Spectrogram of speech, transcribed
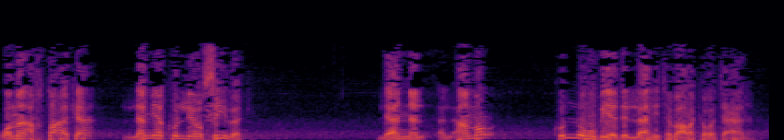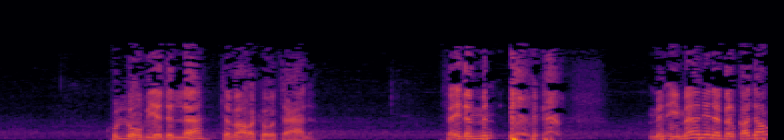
وما أخطأك لم يكن ليصيبك لأن الأمر كله بيد الله تبارك وتعالى كله بيد الله تبارك وتعالى. فإذا من من إيماننا بالقدر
